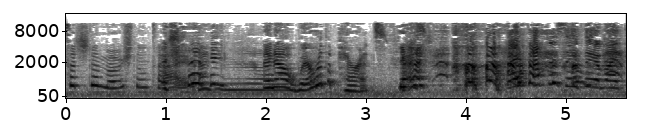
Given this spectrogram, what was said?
Such an emotional time. I know. Where were the parents? Yes. I thought the same thing. I'm like,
